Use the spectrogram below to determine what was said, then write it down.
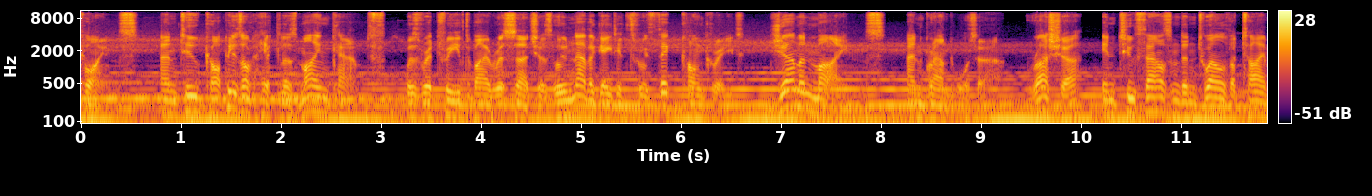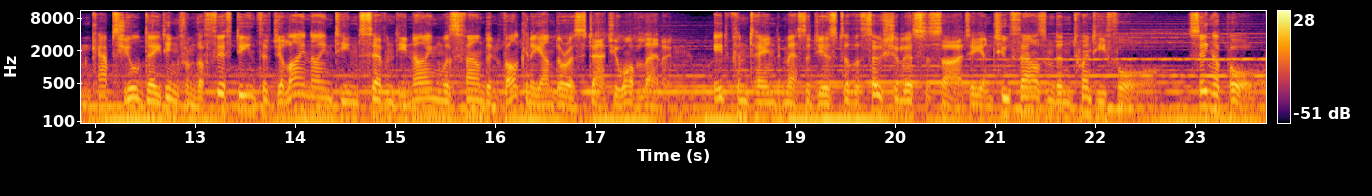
coins, and two copies of Hitler's Mein Kampf, was retrieved by researchers who navigated through thick concrete, German mines, and groundwater. Russia, in 2012 a time capsule dating from the 15th of July 1979 was found in Volcany under a statue of Lenin. It contained messages to the Socialist Society in 2024. Singapore.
